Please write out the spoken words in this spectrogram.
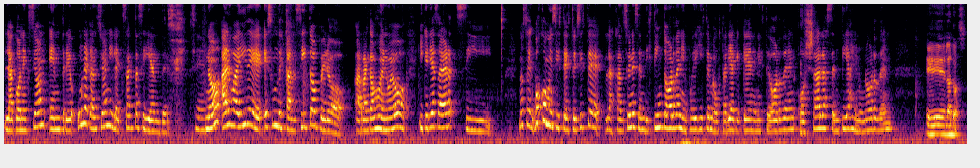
la conexión entre una canción y la exacta siguiente, Sí. ¿no? Algo ahí de es un descansito, pero arrancamos de nuevo. Y quería saber si... No sé, ¿vos cómo hiciste esto? ¿Hiciste las canciones en distinto orden y después dijiste me gustaría que queden en este orden? ¿O ya las sentías en un orden? Eh, las dos.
